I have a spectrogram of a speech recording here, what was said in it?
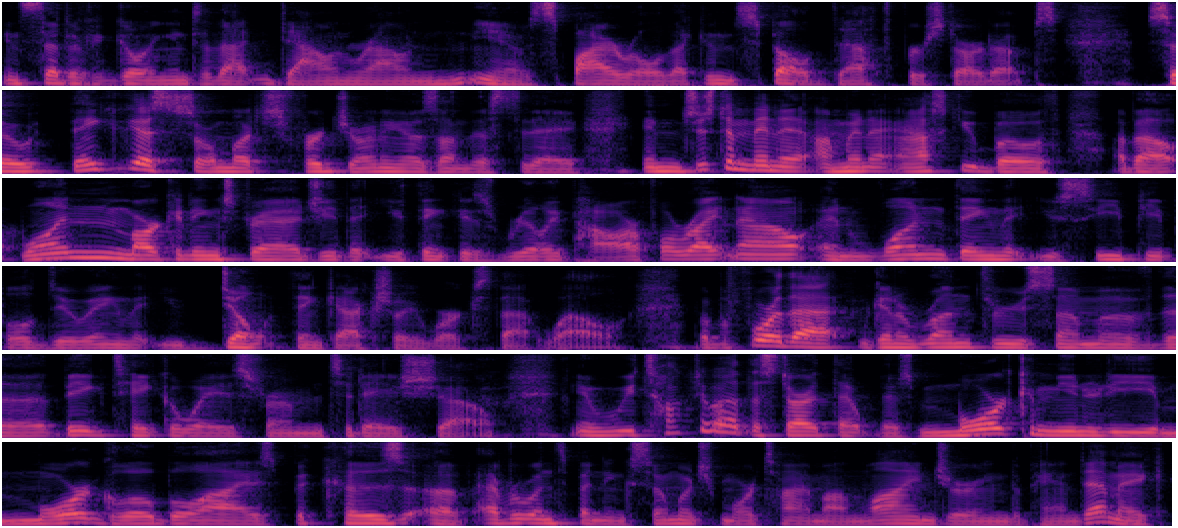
instead of going into that down round, you know, spiral that can spell death for startups. So thank you guys so much for joining us on this today. In just a minute, I'm going to ask you both about one marketing strategy that you think is really powerful right now and one thing that you see people doing that you don't think actually works that well. But before that, I'm going to run through some of the big takeaways from today's show. You know, we talked about the start that there's more community, more globalized because of everyone spending so much more time online during the pandemic,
